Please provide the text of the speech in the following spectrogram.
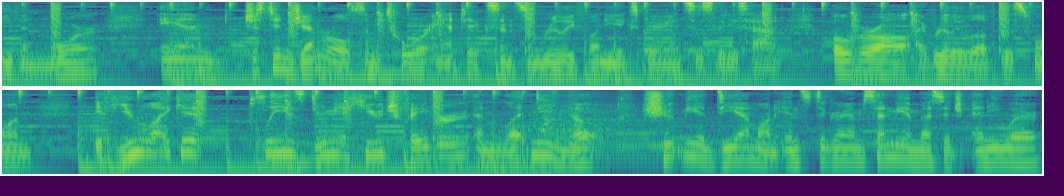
even more, and just in general, some tour antics and some really funny experiences that he's had. Overall, I really loved this one. If you like it, please do me a huge favor and let me know. Shoot me a DM on Instagram, send me a message anywhere,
